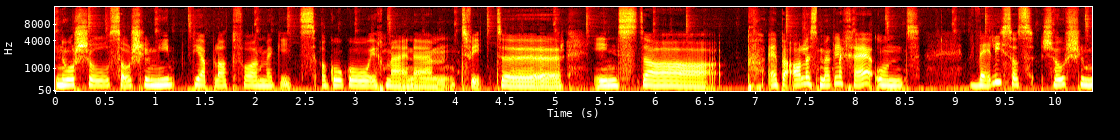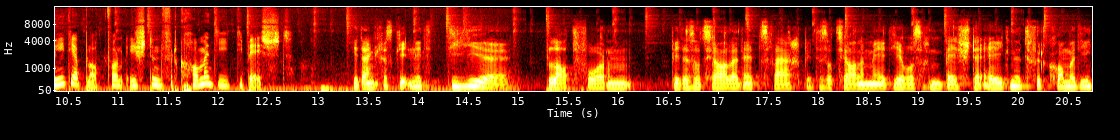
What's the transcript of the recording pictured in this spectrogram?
nur schon Social Media Plattformen gibt es. Agogo, ich meine Twitter, Insta, eben alles Mögliche. Und welche Social Media Plattform ist denn für Comedy die beste? Ich denke, es gibt nicht die Plattform bei den sozialen Netzwerken, bei den sozialen Medien, die sich am besten eignet für Comedy.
